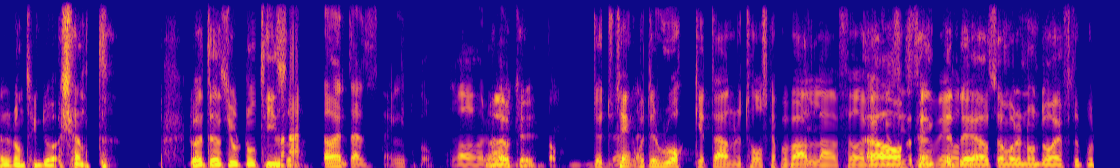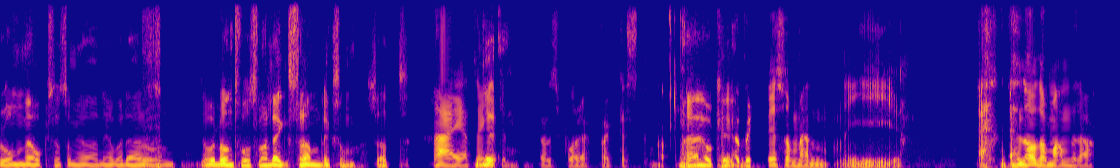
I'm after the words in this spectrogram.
är det någonting du har känt? Du har inte ens gjort notis om? Nej, det har jag inte ens tänkt på. Det Nej, okej. Du, du tänker på The Rocket där när du torskade på Valla förra veckans Ja, jag tänkte V8. det. Och sen var det någon dag efter på Romme också som jag, när jag var där. Och det var de två som var längst fram liksom. Så att, Nej, jag tänkte inte ens på det faktiskt. nej okej. Jag blir som en i en av de andra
